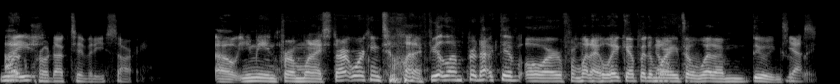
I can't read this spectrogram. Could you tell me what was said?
Work I, productivity, sorry. Oh, you mean from when I start working to when I feel I'm or from when I wake up in the no, morning to when I'm doing something? Yes,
